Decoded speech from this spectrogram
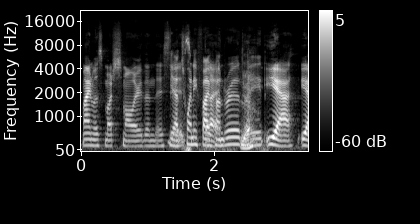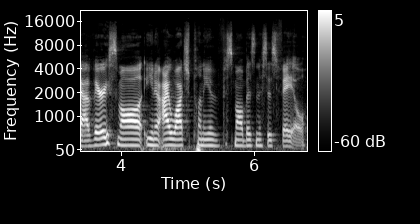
Mine was much smaller than this. yeah, 2,500, Yeah. right? Yeah, yeah, very small. You know, I watched plenty of small businesses fail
